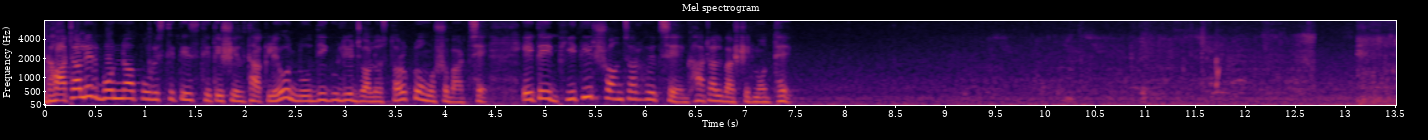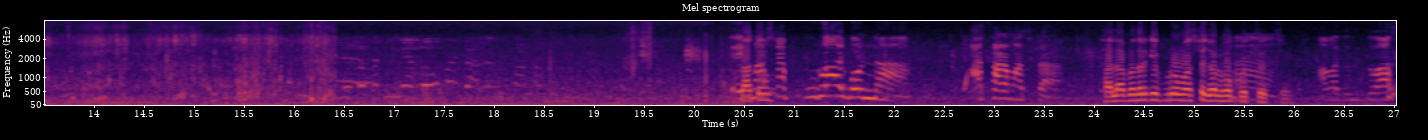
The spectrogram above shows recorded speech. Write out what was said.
ঘাটালের বন্যা পরিস্থিতি স্থিতিশীল থাকলেও নদীগুলির জলস্তর ক্রমশ বাড়ছে। এতে ভীতির সঞ্চার হয়েছে ঘাটালবাসীর মধ্যে। পুরোই বন্যা আষাঢ় মাছটা। তাহলে আপনাদেরকে পুরো মাছটা জল ভোগ করতে হ্যাঁ, হচ্ছে আমাদের দশ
